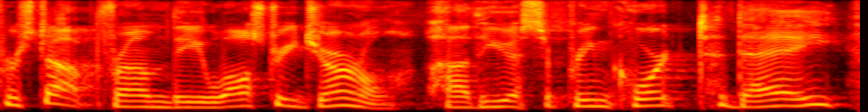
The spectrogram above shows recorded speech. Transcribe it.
First up, from the Wall Street Journal, uh, the U.S. Supreme Court today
